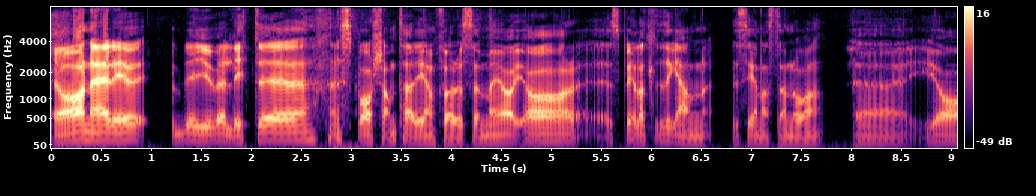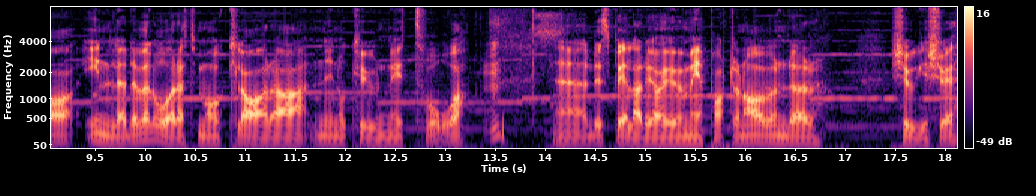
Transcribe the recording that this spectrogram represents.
Ja, nej det blir ju väldigt eh, sparsamt här i jämförelse. Men jag, jag har spelat lite grann senast ändå. Eh, jag inledde väl året med att klara Nino Kuni 2. Mm. Eh, det spelade jag ju merparten av under 2021.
